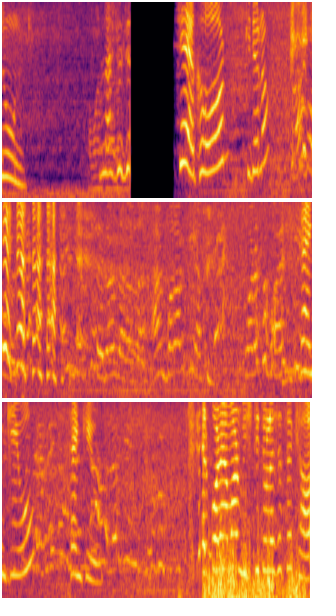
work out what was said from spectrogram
নুন। ছে এখন? কি যেন? থ্যাংক ইউ থ্যাংক ইউ এরপরে আমার মিষ্টি চলে এসেছে খাওয়া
